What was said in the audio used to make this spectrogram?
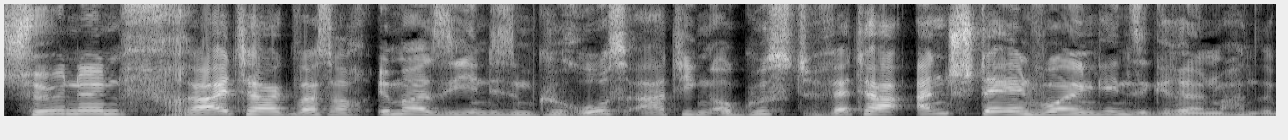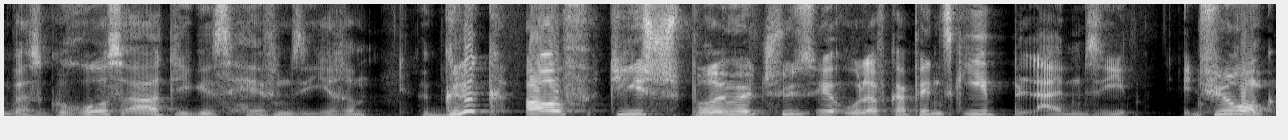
schönen Freitag, was auch immer Sie in diesem großartigen Augustwetter anstellen wollen. Gehen Sie grillen, machen Sie irgendwas Großartiges, helfen Sie Ihrem Glück auf die Sprünge. Tschüss, Ihr Olaf Kapinski. Bleiben Sie in Führung.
